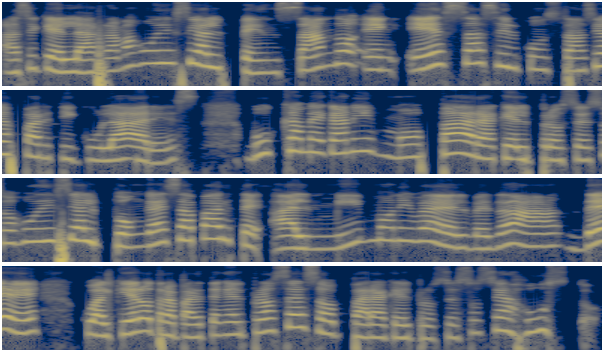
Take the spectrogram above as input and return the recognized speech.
Así que la rama judicial, pensando en esas circunstancias particulares, busca mecanismos para que el proceso judicial ponga esa parte al mismo nivel, ¿verdad?, de cualquier otra parte en el proceso para que el proceso sea justo.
